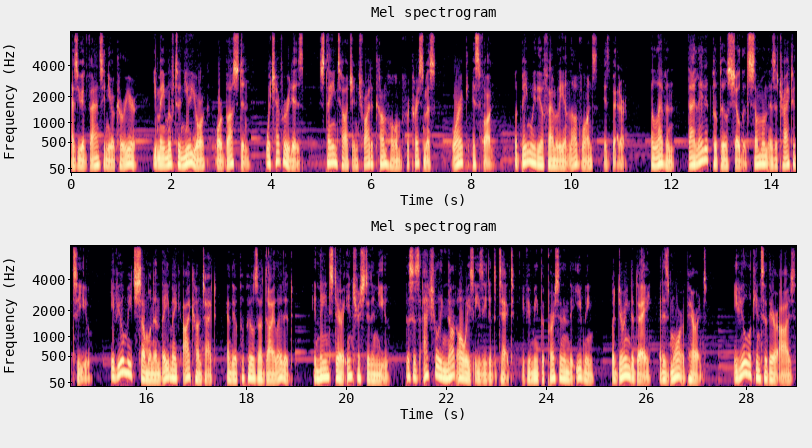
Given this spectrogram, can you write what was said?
as you advance in your career. You may move to New York or Boston. Whichever it is, stay in touch and try to come home for Christmas. Work is fun, but being with your family and loved ones is better. 11. Dilated pupils show that someone is attracted to you. If you meet someone and they make eye contact and their pupils are dilated, it means they're interested in you. This is actually not always easy to detect if you meet the person in the evening, but during the day, it is more apparent. If you look into their eyes,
